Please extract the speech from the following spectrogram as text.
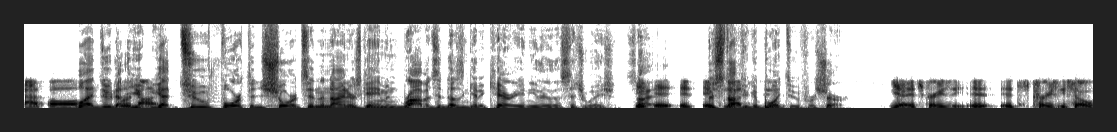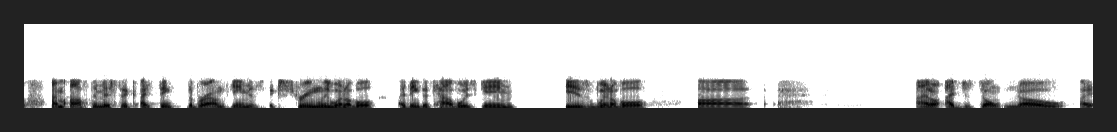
at all. Well, and dude, We're you, not- got two fourth and shorts in the Niners game, and Robinson doesn't get a carry in either of those situations. So It- it- it- there's stuff nuts, you could point to for sure. Yeah, it's crazy. It, it's crazy. So I'm optimistic. I think the Browns game is extremely winnable. I think the Cowboys game is winnable. Uh, I don't. I just don't know. I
